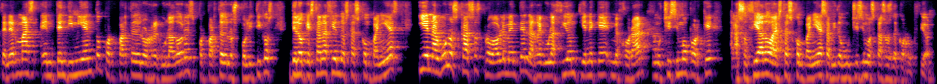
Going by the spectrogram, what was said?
tener más entendimiento por parte de los reguladores, por parte de los políticos, de lo que están haciendo estas compañías y en algunos casos probablemente la regulación tiene que mejorar muchísimo porque asociado a estas compañías ha habido muchísimos casos de corrupción.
